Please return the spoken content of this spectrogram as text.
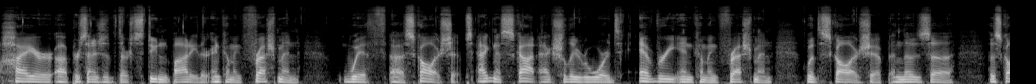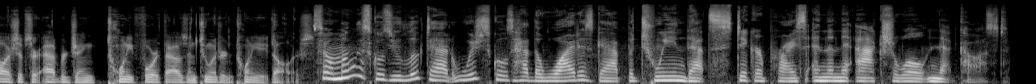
higher uh, percentages of their student body, their incoming freshmen, with uh, scholarships. Agnes Scott actually rewards every incoming freshman with a scholarship, and those uh, those scholarships are averaging twenty four thousand two hundred twenty eight dollars. So, among the schools you looked at, which schools had the widest gap between that sticker price and then the actual net cost?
